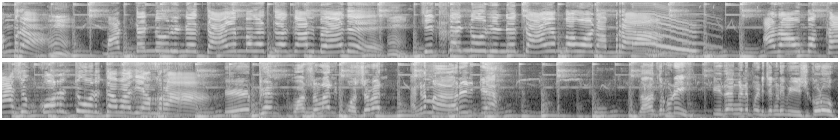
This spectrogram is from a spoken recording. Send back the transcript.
അമ്പ്ര മട്ടന്നൂരിന്റെ തായമ്പകത്തേക്കാൾ ഭേദേ ചിക്കന്നൂരിന്റെ തായമ്പകോട് അമ്പ്ര. അതാവുമ്പോ കാശ് കുറച്ചു കൊടുത്താ മതി അമ്പ്ര. ഏഭ്യൻ വഷളൻ കൊശവൻ അങ്ങനെ മാറിയിരിക്ക. കൂടി ഇതങ്ങോട്ട് പിടിച്ചങ്ങോട്ട് വീശിക്കോളൂ.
